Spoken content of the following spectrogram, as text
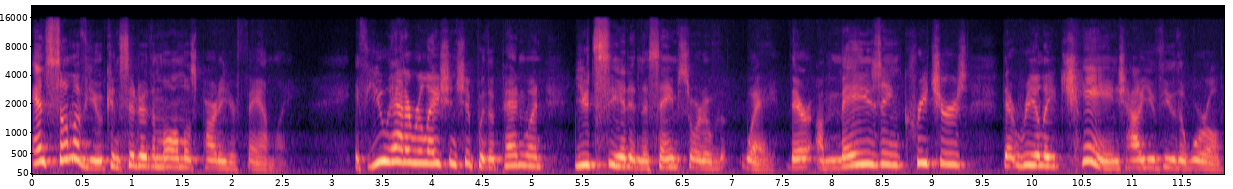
And some of you consider them almost part of your family. If you had a relationship with a penguin, you'd see it in the same sort of way. They're amazing creatures that really change how you view the world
